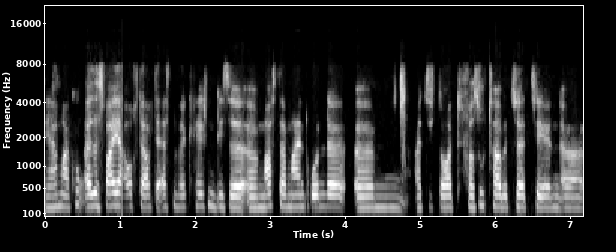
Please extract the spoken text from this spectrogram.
Ja, mal gucken. Also es war ja auch da auf der ersten Vacation diese äh, Mastermind-Runde, ähm, als ich dort versucht habe zu erzählen, äh,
